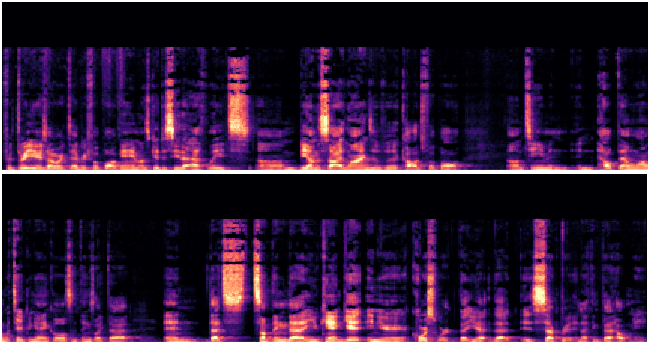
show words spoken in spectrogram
for three years I worked every football game. It was good to see the athletes um, be on the sidelines of a college football um, team and, and help them along with taping ankles and things like that. And that's something that you can't get in your coursework that you ha- that is separate. And I think that helped me.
